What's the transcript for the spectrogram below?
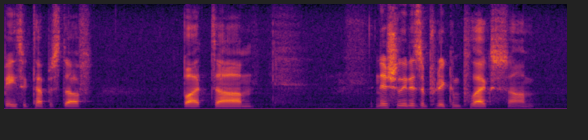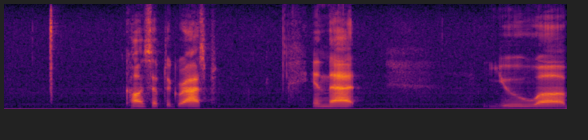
basic type of stuff, but um, initially it is a pretty complex um, concept to grasp. In that you uh,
